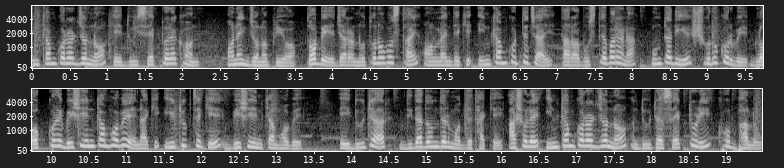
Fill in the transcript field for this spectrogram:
ইনকাম করার জন্য এই দুই সেক্টর এখন অনেক জনপ্রিয়। তবে যারা নতুন অবস্থায় অনলাইন থেকে ইনকাম করতে চায়, তারা বুঝতে পারে না কোনটা দিয়ে শুরু করবে। ব্লগ করে বেশি ইনকাম হবে নাকি ইউটিউব থেকে বেশি ইনকাম হবে? এই দুইটার দ্বিধাদ্বন্দ্বের মধ্যে থাকে। আসলে ইনকাম করার জন্য দুইটা সেক্টরই খুব ভালো।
